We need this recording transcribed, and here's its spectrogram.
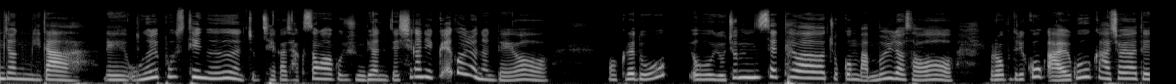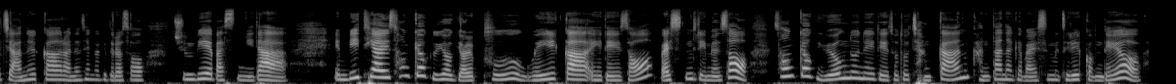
팀장입니다. 네, 오늘 포스팅은 좀 제가 작성하고 준비하는데 시간이 꽤 걸렸는데요. 어, 그래도 어, 요즘 세태와 조금 맞물려서 여러분들이 꼭 알고 가셔야 되지 않을까라는 생각이 들어서 준비해 봤습니다. MBTI 성격 유형 열풍 왜일까에 대해서 말씀드리면서 성격 유형론에 대해서도 잠깐 간단하게 말씀을 드릴 건데요.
